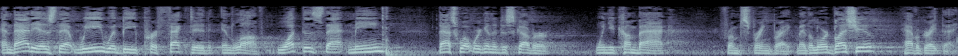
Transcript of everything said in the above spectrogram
And that is that we would be perfected in love. What does that mean? That's what we're going to discover when you come back from spring break. May the Lord bless you. Have a great day.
